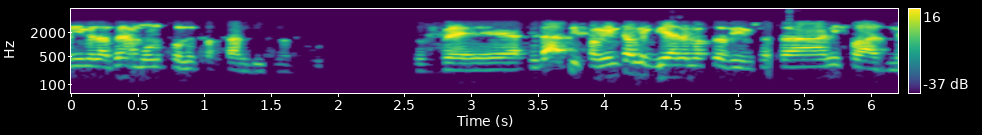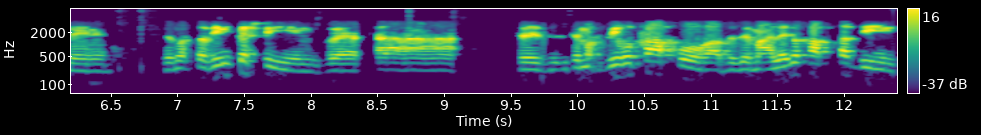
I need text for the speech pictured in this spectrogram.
אני מלווה המון חולי סרטן בהתנדבות. ואת יודעת, לפעמים אתה מגיע למצבים שאתה נפרד מהם, במצבים קשים, ואתה... וזה מחזיר אותך אחורה, וזה מעלה לך פחדים,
